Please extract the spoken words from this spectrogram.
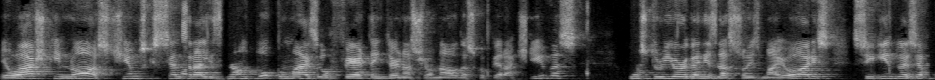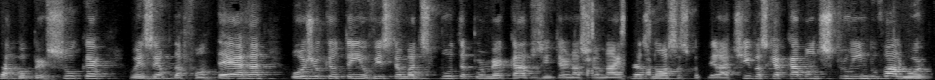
Eu acho que nós tínhamos que centralizar um pouco mais a oferta internacional das cooperativas, construir organizações maiores, seguindo o exemplo da Copersucar, o exemplo da Fonterra. Hoje, o que eu tenho visto é uma disputa por mercados internacionais das nossas cooperativas que acabam destruindo o valor.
